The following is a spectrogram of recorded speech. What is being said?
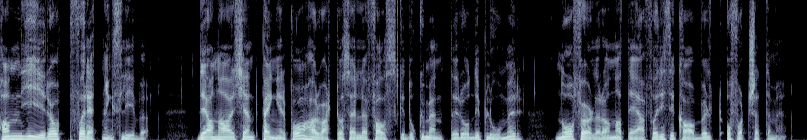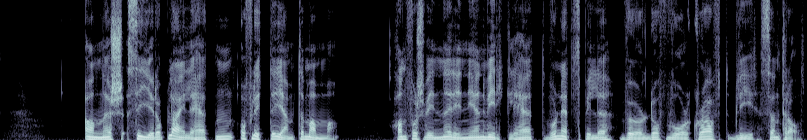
Han gir opp forretningslivet. Det han har tjent penger på, har vært å selge falske dokumenter og diplomer, nå føler han at det er for risikabelt å fortsette med. Anders sier opp leiligheten og flytter hjem til mamma. Han forsvinner inn i en virkelighet hvor nettspillet World of Warcraft blir sentralt.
